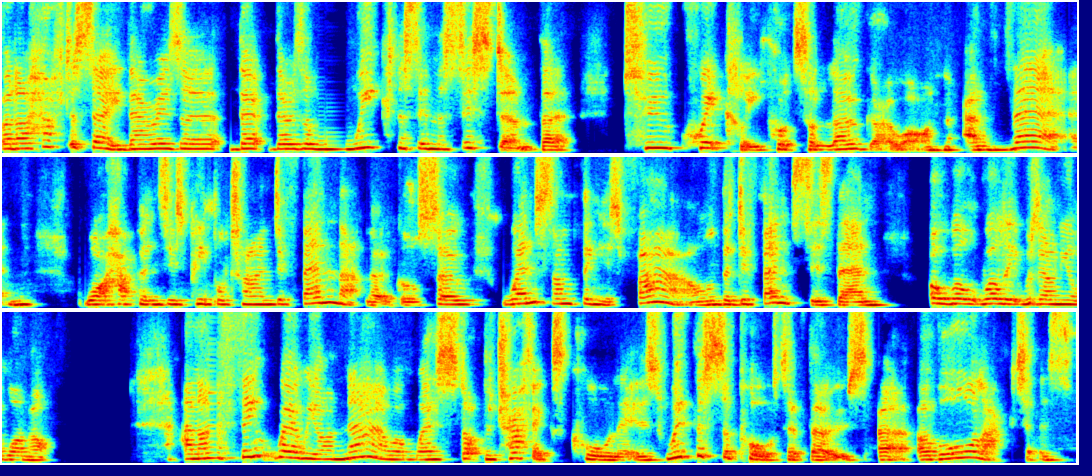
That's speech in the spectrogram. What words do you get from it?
But I have to say, there is a there, there is a weakness in the system that too quickly puts a logo on and then what happens is people try and defend that logo so when something is found the defense is then oh well well it was only a one-off and I think where we are now and where Stop the Traffik's call is, with the support of those, uh, of all actors,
